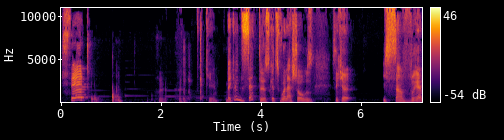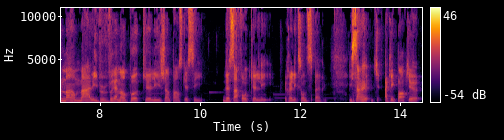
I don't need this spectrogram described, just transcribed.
Sept. Ok. Ben, qu'un 17, euh, ce que tu vois la chose, c'est que il se sent vraiment mal et il veut vraiment pas que les gens pensent que c'est de sa faute que les reliques sont disparues. Il sent à quelque part que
